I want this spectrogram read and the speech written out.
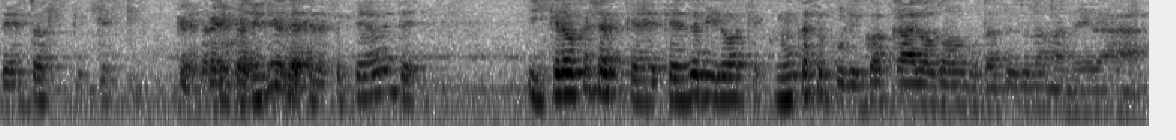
de estas que, que- Que imprescindibles, efectivamente. Y creo que, se- que, que es debido a que nunca se publicó acá Los Nuevos Mutantes de una manera...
